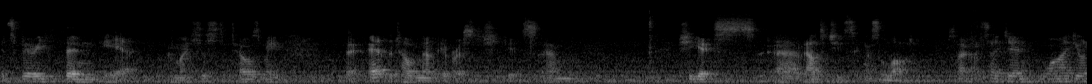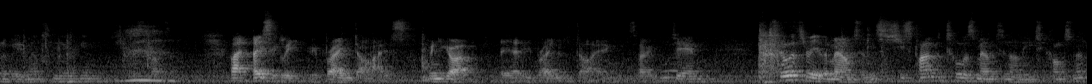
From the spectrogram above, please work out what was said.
it's very thin air. And my sister tells me that at the top of Mount Everest, she gets um, she gets uh, altitude sickness a lot. So I say, Jen, why do you want to be a mountaineer again? But basically, your brain dies. When you go up there, your brain is dying. So Jen, two or three of the mountains, she's climbed the tallest mountain on each continent,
